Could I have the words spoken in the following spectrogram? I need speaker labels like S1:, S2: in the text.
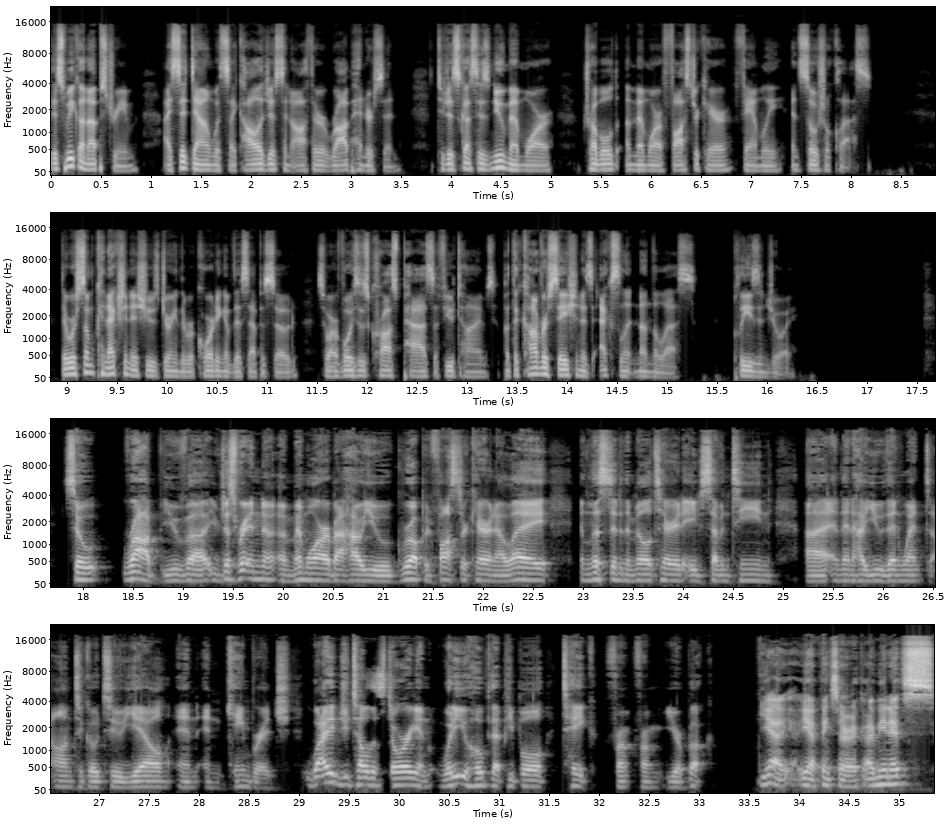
S1: This week on Upstream, I sit down with psychologist and author Rob Henderson to discuss his new memoir, Troubled, a memoir of foster care, family, and social class. There were some connection issues during the recording of this episode, so our voices crossed paths a few times, but the conversation is excellent nonetheless. Please enjoy. So, Rob, you've uh, you've just written a, a memoir about how you grew up in foster care in LA, enlisted in the military at age 17, uh, and then how you then went on to go to Yale and, and Cambridge. Why did you tell the story, and what do you hope that people take from from your book?
S2: Yeah, yeah. Thanks, Erik. I mean, it's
